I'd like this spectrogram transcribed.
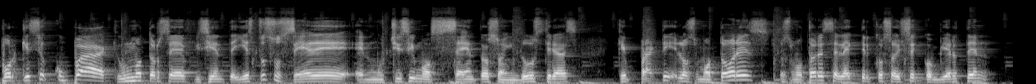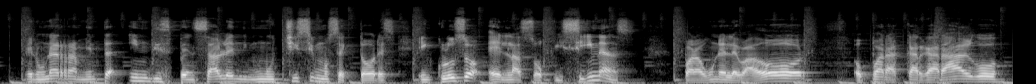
por qué se ocupa que un motor sea eficiente. Y esto sucede en muchísimos centros o industrias que los motores, los motores eléctricos hoy se convierten en una herramienta indispensable en muchísimos sectores, incluso en las oficinas, para un elevador o para cargar algo,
